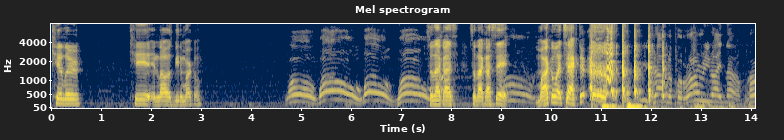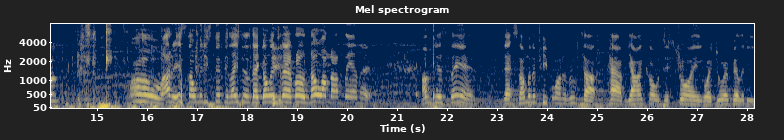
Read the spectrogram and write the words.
Killer, Kid, and Laws beating Marco? Whoa, whoa, whoa, whoa. So like I, so like I said, Whoa, Marco attacked her. you driving a Ferrari right now, bro. Whoa, I, it's so many stipulations that go into that, bro. No, I'm not saying that. I'm just saying that some of the people on the rooftop have Yonko destroying or durability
